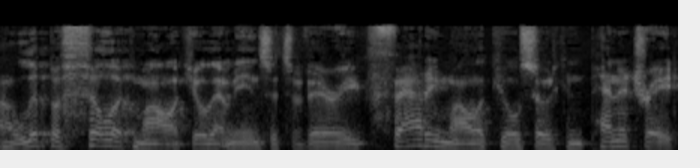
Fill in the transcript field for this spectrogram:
a lipophilic molecule. That means it's a very fatty molecule, so it can penetrate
